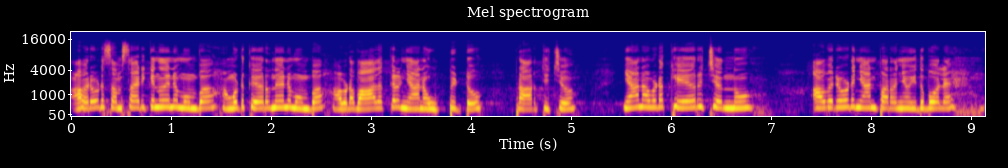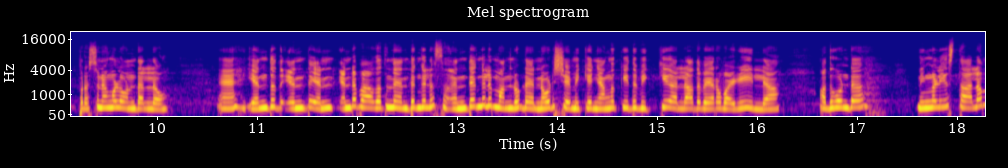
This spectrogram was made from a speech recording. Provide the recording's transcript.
അവരോട് സംസാരിക്കുന്നതിന് മുമ്പ് അങ്ങോട്ട് കയറുന്നതിന് മുമ്പ് അവിടെ വാതക്കൽ ഞാൻ ഉപ്പിട്ടു പ്രാർത്ഥിച്ചു. ഞാൻ അവിടെ കയറി ചെന്നു. അവരോട് ഞാൻ പറഞ്ഞു ഇതുപോലെ പ്രശ്നങ്ങളുണ്ടല്ലോ. എന്ത് എന്ത് എൻ- എന്റെ ഭാഗത്തുനിന്ന് എന്തെങ്കിലും എന്തെങ്കിലും വന്നിട്ടുണ്ട്. എന്നോട് ക്ഷമിക്കുക ഞങ്ങൾക്ക് ഇത് വിൽക്കുക അല്ലാതെ വേറെ വഴിയില്ല. അതുകൊണ്ട് നിങ്ങൾ ഈ സ്ഥലം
